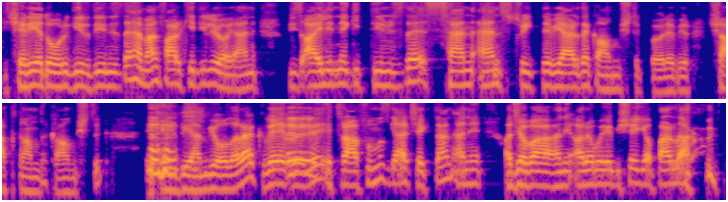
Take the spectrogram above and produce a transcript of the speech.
içeriye doğru girdiğinizde hemen fark ediliyor. Yani biz Aylin'le gittiğimizde San Ann Street'te bir yerde kalmıştık. Böyle bir shotgun'da kalmıştık. Airbnb olarak ve evet. öyle etrafımız gerçekten hani acaba hani arabaya bir şey yaparlar mı?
